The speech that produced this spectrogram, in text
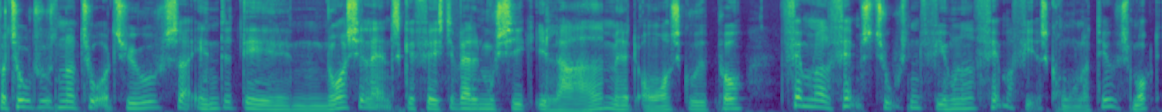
For 2022 så endte det nordsjællandske festival Musik i Leje med et overskud på 590.485 kroner. Det er jo smukt.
